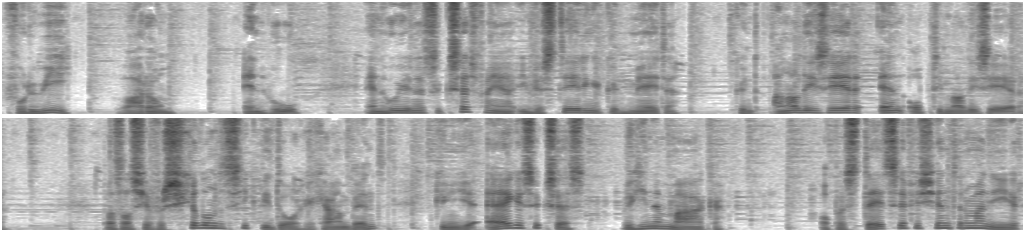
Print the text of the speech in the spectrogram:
voor wie, waarom en hoe. En hoe je het succes van je investeringen kunt meten, kunt analyseren en optimaliseren. Pas als je verschillende cycli doorgegaan bent, kun je je eigen succes beginnen maken. Op een steeds efficiëntere manier,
